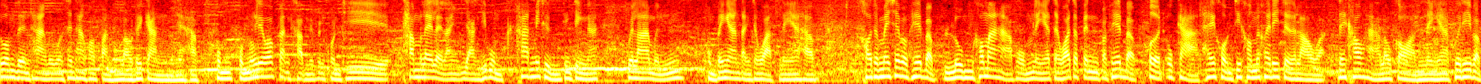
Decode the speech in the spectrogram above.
ร่วมเดินทางไปบนเส้นทางความฝันของเราด้วยกันนะครับผมผมต้องเรียกว่าแฟนคลับเนี่ยเป็นคนที่ทำอะไรหลาย ๆ อย่างที่ผมคาดไม่ถึงจริง ๆ นะ เวลาเหมือนผมไปงานต่างจังหวัดอะไรเงี้ยครับ เขาจะไม่ใช่ประเภทแบบลุมเข้ามาหาผมอะไรเงี้ยแต่ว่าจะเป็นประเภทแบบเปิดโอกาสให้คนที่เขาไม่ค่อยได้เจอเราอะได้เข้าหาเราก่อนอะไรเงี้ยเพื่อที่แบบ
